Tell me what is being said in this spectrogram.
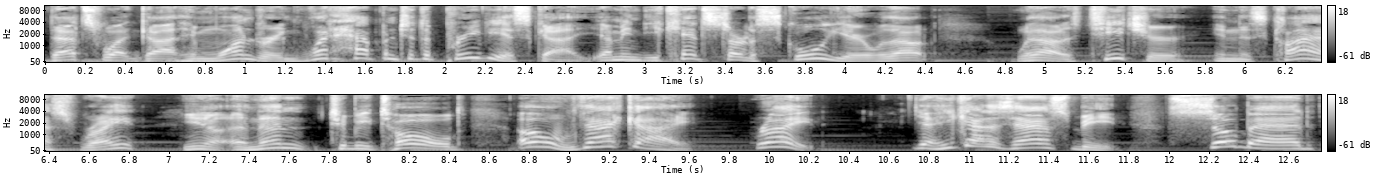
That's what got him wondering what happened to the previous guy. I mean, you can't start a school year without without a teacher in this class, right? You know, and then to be told, "Oh, that guy." Right. Yeah, he got his ass beat so bad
